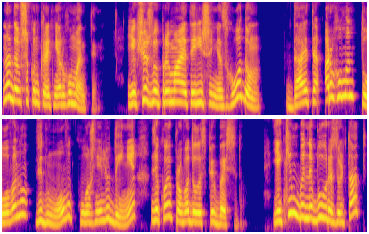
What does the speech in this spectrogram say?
надавши конкретні аргументи. Якщо ж ви приймаєте рішення згодом, дайте аргументовану відмову кожній людині, з якою проводили співбесіду. Яким би не був результат,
